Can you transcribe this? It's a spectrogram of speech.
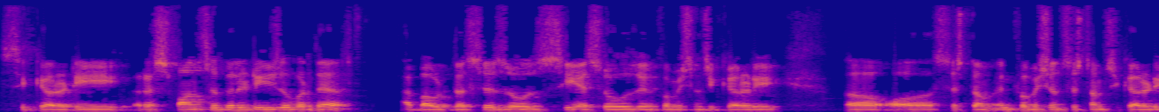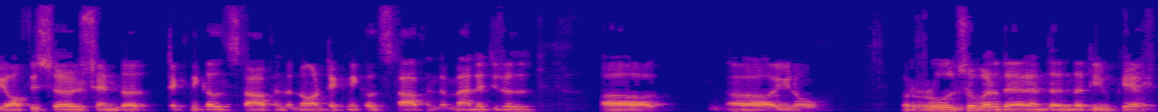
security responsibilities over there about the CISOs, CSOs, information security uh, system, information system security officers, and the technical staff, and the non-technical staff, and the managerial, uh, uh, you know, roles over there, and then the UK.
